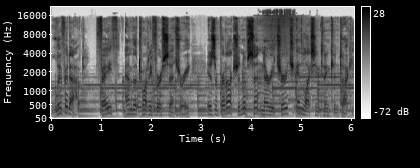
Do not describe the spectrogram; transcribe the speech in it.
Live It Out Faith and the 21st Century is a production of Centenary Church in Lexington, Kentucky.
